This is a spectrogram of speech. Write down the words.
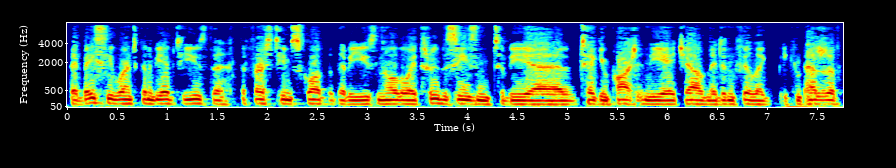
they basically weren't going to be able to use the the first team squad that they'd be using all the way through the season to be uh, taking part in the EHL, and they didn't feel like be competitive,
